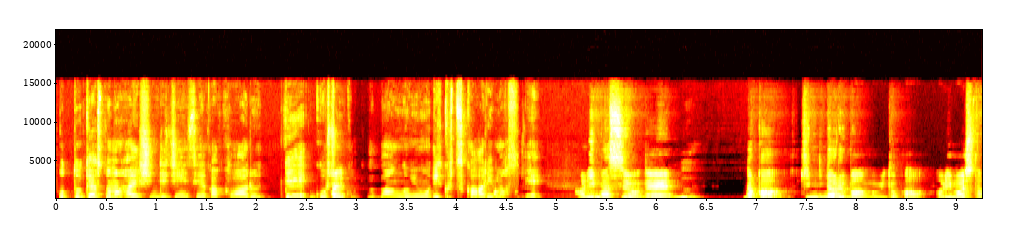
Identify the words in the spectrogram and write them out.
ポッドキャストの配信で人生が変わるってご紹介する番組もいくつかありますね。ありますよね。うん。なんか気になる番組とかありました？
